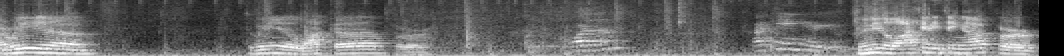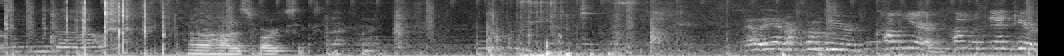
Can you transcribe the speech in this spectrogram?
Are we, uh, do Do we need to lock up or What? I can't hear you. do we need to lock anything up or? I don't know how this works exactly. Eliana, come here. Come here. Come and stand here.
